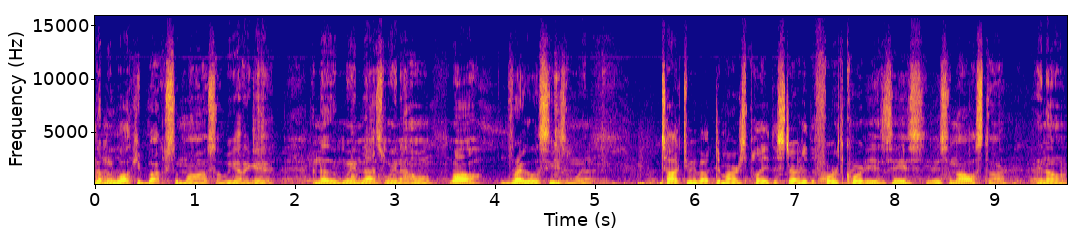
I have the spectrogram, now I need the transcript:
the Milwaukee Bucks tomorrow, so we gotta get another win, last win at home. Well, regular season win. Talk to me about Demar's play at the start of the fourth quarter. He's, he's, he's an all-star. You know,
